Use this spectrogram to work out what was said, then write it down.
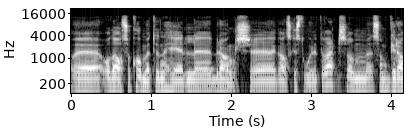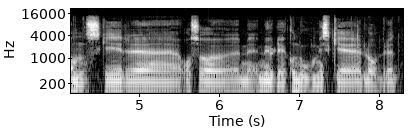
Og det har også kommet en hel bransje, ganske stor etter hvert, som, som gransker også mulige økonomiske lovbrudd.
